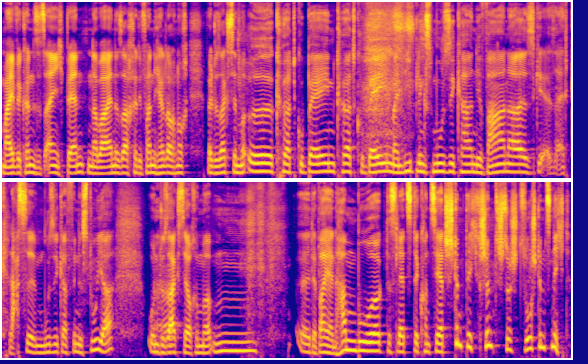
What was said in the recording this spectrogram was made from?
Mai, wir können es jetzt eigentlich beenden, aber eine Sache, die fand ich halt auch noch, weil du sagst immer, äh, Kurt Cobain, Kurt Cobain, mein Lieblingsmusiker, Nirvana, ist, ist ein klasse Musiker, findest du ja. Und du sagst ja auch immer, mm, äh, der war ja in Hamburg, das letzte Konzert. Stimmt nicht, stimmt, stimmt so stimmt's nicht.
